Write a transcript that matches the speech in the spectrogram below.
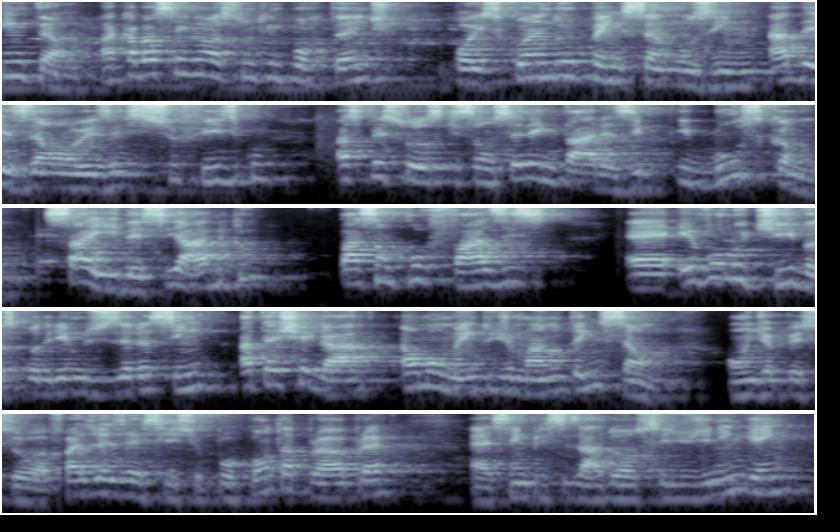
Então, acaba sendo um assunto importante, pois quando pensamos em adesão ao exercício físico, as pessoas que são sedentárias e, e buscam sair desse hábito passam por fases é, evolutivas, poderíamos dizer assim, até chegar ao momento de manutenção, onde a pessoa faz o exercício por conta própria, é, sem precisar do auxílio de ninguém,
